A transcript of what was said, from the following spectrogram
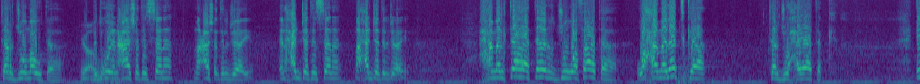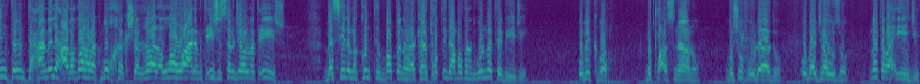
ترجو موتها. يا الله. بتقول إن عاشت السنة ما عاشت الجاية. إن حجت السنة ما حجت الجاية. حملتها ترجو وفاتها. وحملتك ترجو حياتك. انت وانت حاملها على ظهرك مخك شغال الله أعلم تعيش السنة الجاية ولا ما تعيش. بس هي لما كنت ببطنها كانت تحط إيدها على بطنها تقول متى بيجي؟ وبيكبر بيطلع أسنانه بشوف أولاده وبجوزه متى راح يجي؟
